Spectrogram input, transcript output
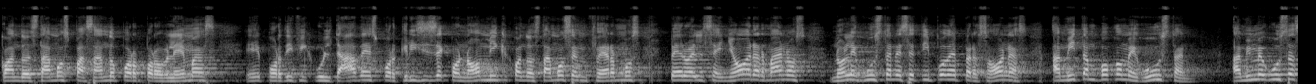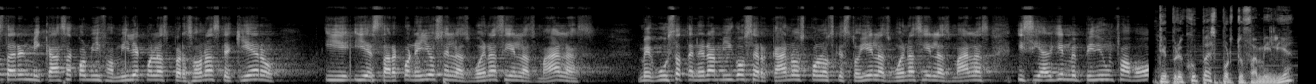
cuando estamos pasando por problemas, eh, por dificultades, por crisis económica, cuando estamos enfermos. Pero el Señor, hermanos, no le gustan ese tipo de personas. A mí tampoco me gustan. A mí me gusta estar en mi casa con mi familia, con las personas que quiero y, y estar con ellos en las buenas y en las malas. Me gusta tener amigos cercanos con los que estoy en las buenas y en las malas. Y si alguien me pide un favor... ¿Te preocupas por tu familia?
